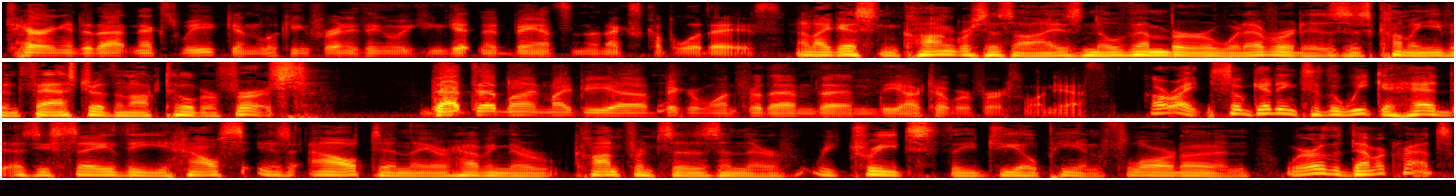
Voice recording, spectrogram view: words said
tearing into that next week and looking for anything we can get in advance in the next couple of days. And I guess in Congress's eyes, November or whatever it is is coming even faster than October 1st that deadline might be a bigger one for them than the October 1st one, yes. All right. So, getting to the week ahead, as you say, the House is out and they are having their conferences and their retreats, the GOP in Florida. And where are the Democrats?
